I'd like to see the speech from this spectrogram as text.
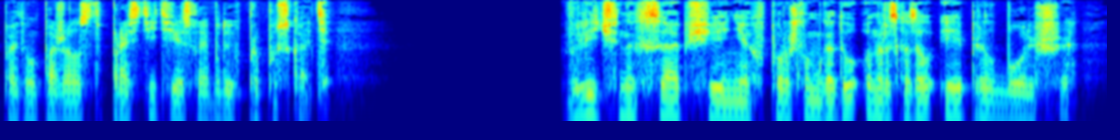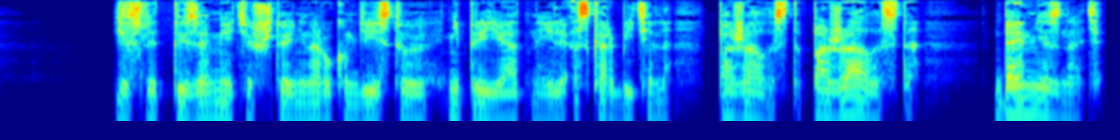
поэтому, пожалуйста, простите, если я буду их пропускать». В личных сообщениях в прошлом году он рассказал Эйприл больше. «Если ты заметишь, что я ненароком действую неприятно или оскорбительно, пожалуйста, пожалуйста, дай мне знать».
